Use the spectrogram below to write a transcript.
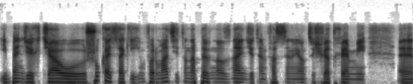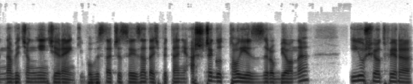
i będzie chciał szukać takich informacji, to na pewno znajdzie ten fascynujący świat chemii e, na wyciągnięcie ręki, bo wystarczy sobie zadać pytanie, a z czego to jest zrobione? I już się otwiera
